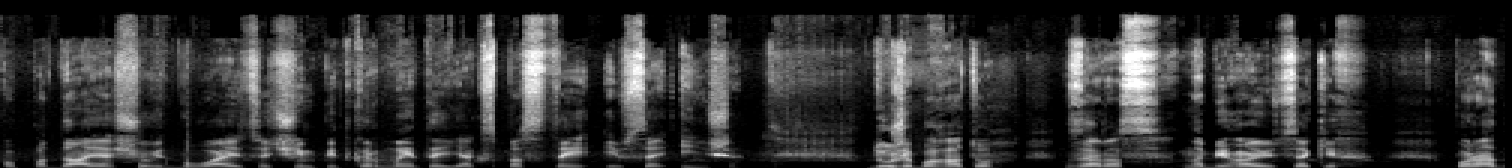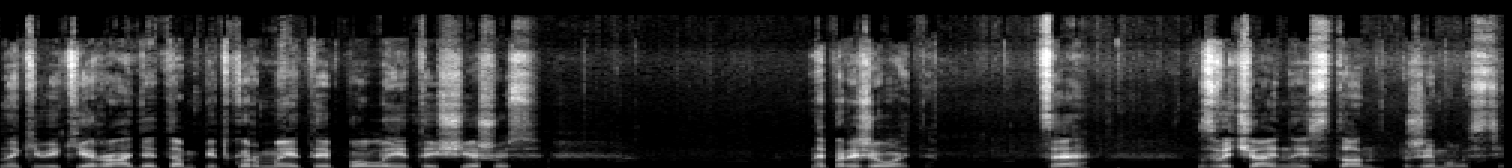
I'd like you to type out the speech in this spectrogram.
опадає, що відбувається, чим підкормити, як спасти і все інше. Дуже багато зараз набігають всяких порадників, які радять там підкормити, полити, ще щось. Не переживайте. Це звичайний стан жимолості.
